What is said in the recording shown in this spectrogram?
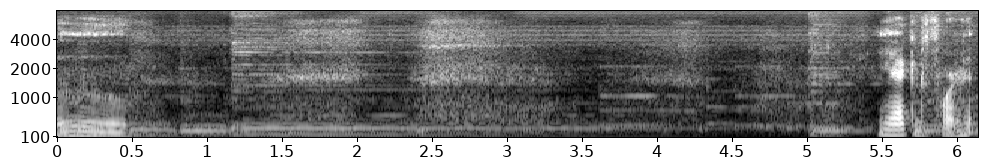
Ooh. Yeah, I can afford it.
